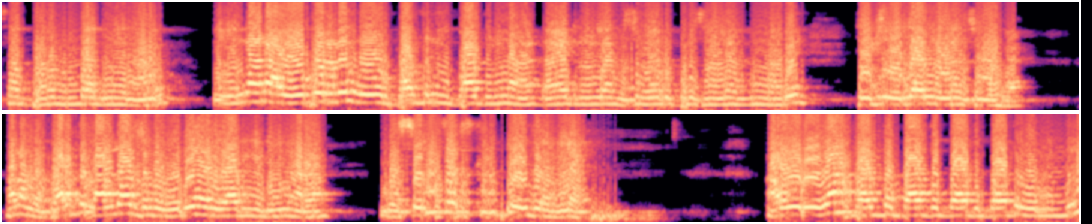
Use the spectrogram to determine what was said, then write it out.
சார் படம் உண்டாக்குனாரு என்னன்னா ஒவ்வொரு இடம் ஒவ்வொரு படத்தை நீங்க பாத்தீங்கன்னா டயட் நல்லா இருந்துச்சு ஒரு பிரச்சனை நல்லா இருக்குமாரு டெக்ஸ்ட் எல்லாரும் நல்லா சொல்லுவாங்க. ஆனா அந்த படத்தை நல்லா சொல்ற ஒரே ஆள் யாருன்னு கேட்டீங்கன்னா இந்த சென்சார் ஸ்கிரிப்ட் எழுதுறாங்கல்ல அவரு தான் படத்தை பார்த்து பார்த்து பார்த்து ஒரு வந்து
